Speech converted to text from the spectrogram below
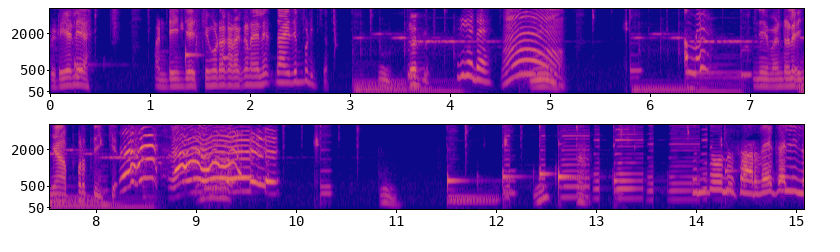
പിടിയളിയാ. വണ്ടിയും ചേച്ചിയും കൂടെ കിടക്കണേൽ. ഇതായത് പിടിച്ചോ. ഇരിക്കട്ടെ. അമ്മേ. ഇല്ലേ വേണ്ടല്ലേ ഞാൻ അപ്പുറത്തേക്ക്. എന്തോന്ന് സർവേ കല്ലിൽ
